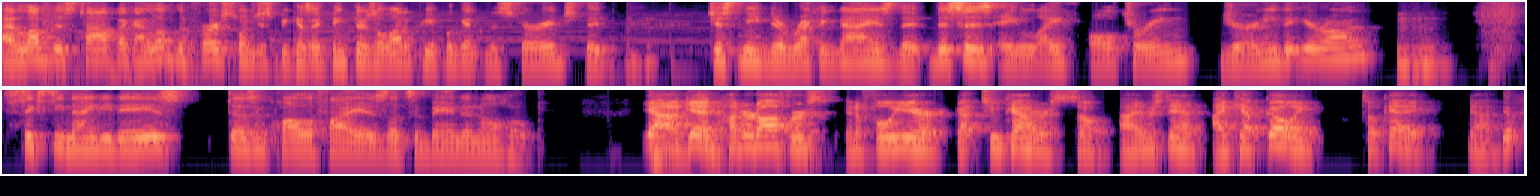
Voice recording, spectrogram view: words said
I love this topic. I love the first one just because I think there's a lot of people getting discouraged that Mhm. just need to recognize that this is a life altering journey that you're on. Mm-hmm. 60, 90 days doesn't qualify as let's abandon all hope. Yeah, again, 100 offers in a full year, got two counters. So I understand. I kept going. It's okay. Yeah. Yep.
